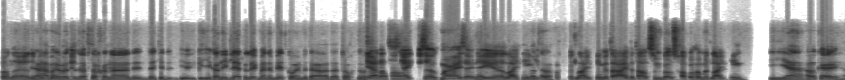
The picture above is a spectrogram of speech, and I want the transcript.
Van, de Ja, bitcoin- maar het was toch een. dat je, je, je kan niet letterlijk met een bitcoin betalen, daar toch? Dat Ja, dat allemaal... zei ik dus ook, maar hij zei nee, Lightning. Je toch? gewoon met Lightning betalen. Hij betaalt zijn boodschappen gewoon met Lightning. Ja, oké.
